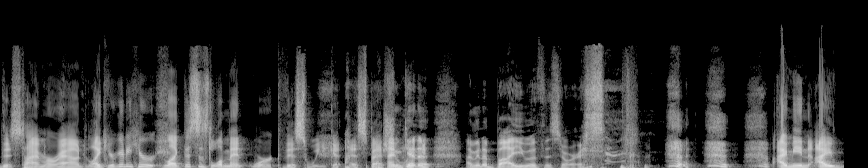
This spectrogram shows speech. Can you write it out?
this time around. Like you're gonna hear like this is lament work this week, especially. I'm gonna I'm gonna buy you a thesaurus. I mean, I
